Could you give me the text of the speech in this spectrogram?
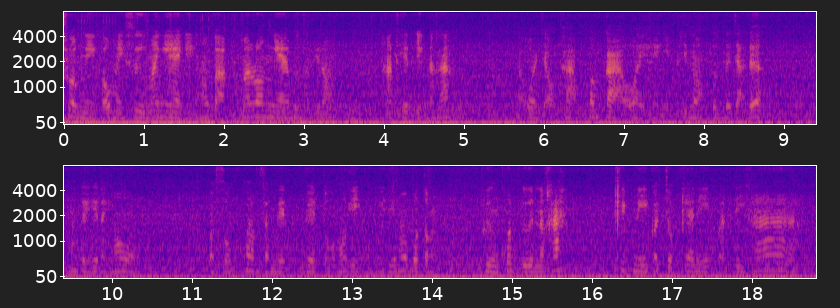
ช่วงนี้เขาให้ซื้อมาแง่เองเขาก็มาลองแง่เบิ่งค่ะพี่น้องหาเทศเองนะคะแล้วอ้อยจะเอาภาพความกล้าอาไว้ให้พี่น้องเบิ่งด้วยจ้ะเด้อมันก็เฮ็ดให้เฮาประสบความสำเร็จด้วยตัวเฮาเองโดยที่เฮาบ่ต้องพึ่งคนอื่นนะคะ คลิปนี้ก็จบแค่นี้สวัสดีค่ะ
